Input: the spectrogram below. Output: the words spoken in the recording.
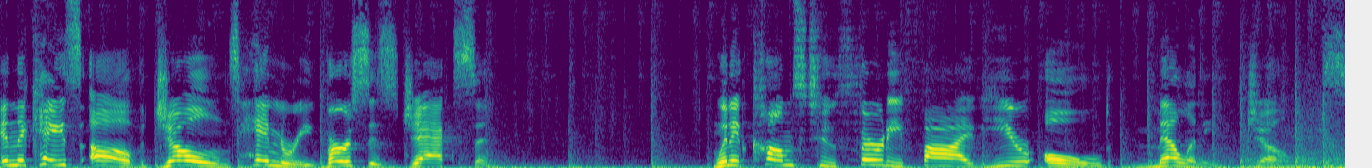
In the case of Jones Henry versus Jackson, when it comes to 35 year old Melanie Jones,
